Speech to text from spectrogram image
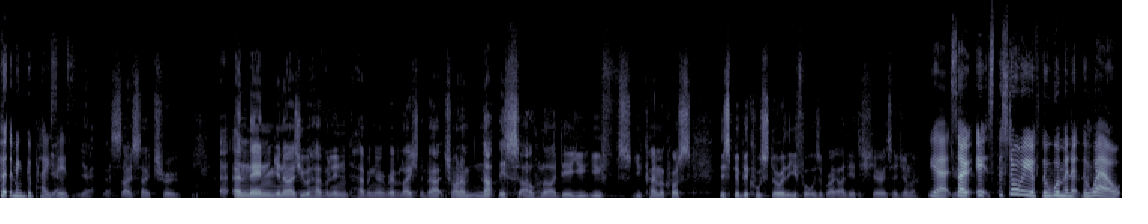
put them in good places. Yeah, yeah, that's so so true. And then you know, as you were having having a revelation about trying to nut this whole idea, you you you came across this biblical story that you thought was a great idea to share it. So, do you? Yeah, Do so that. it's the story of the woman at the well,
